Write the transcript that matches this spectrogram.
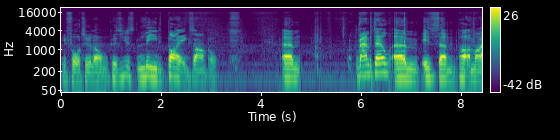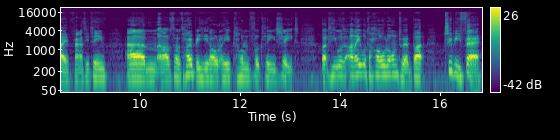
before too long because he just leads by example. Um, Ramsdale um, is um, part of my fantasy team, um, and I was, I was, hoping he'd hold he'd hold on for a clean sheet, but he was unable to hold on to it. But to be fair,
